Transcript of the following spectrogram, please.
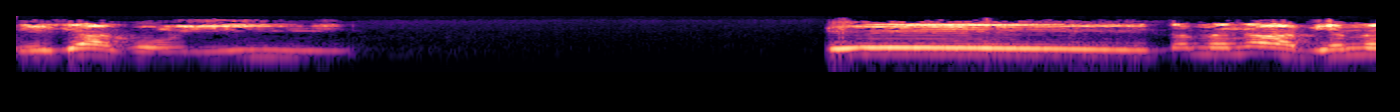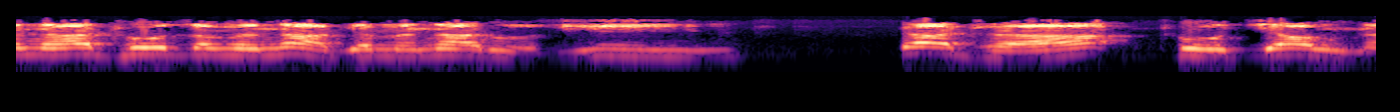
နေကြကုန်၏ေသမဏဗျမနာထိုသမဏဗျမနာတို့သည်တထထိုကြောင့်၌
